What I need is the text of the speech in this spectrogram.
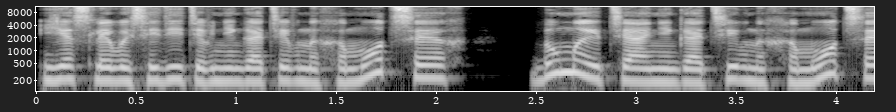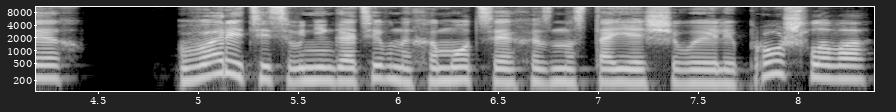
Если вы сидите в негативных эмоциях, думаете о негативных эмоциях, варитесь в негативных эмоциях из настоящего или прошлого,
